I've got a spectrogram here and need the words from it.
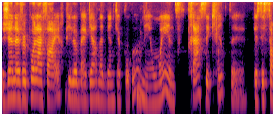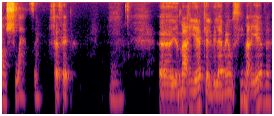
je ne veux pas la faire. Puis là, ben, garde, advienne que pourra, mais au moins, il y a une petite trace écrite euh, que c'est son choix. Tu sais. Tout à fait. Mm. Euh, il y a Marie-Ève qui a levé la main aussi. Marie-Ève?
